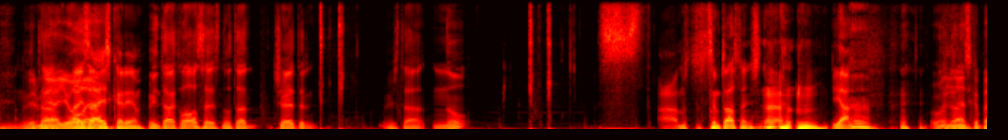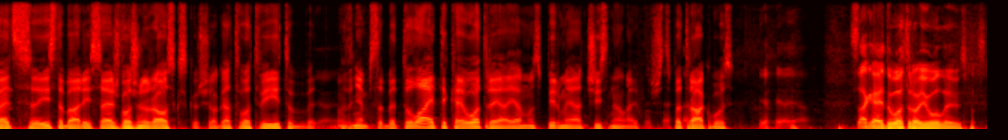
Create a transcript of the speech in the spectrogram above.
Viņi 1. tā, Aiz jūlijā. aizkariem. viņi tā klausās, nu, tādi četri. Viņš tā, nu, Ā, nu, 108. jā, Un mēs kāpēc īstenībā arī sēž Vožņa Rauskas, kurš jau gatavo tvītu. Bet, un viņam, sa- bet tu laidi tikai otrajā, ja mums pirmajā šis nelaid. Šis pat rāk būs. sagaidu 2. jūliju. vismaz.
